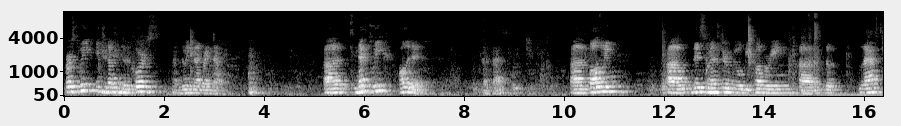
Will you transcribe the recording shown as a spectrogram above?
First week, introduction to the course. I'm doing that right now. Uh, next week, holiday. Kind fast. Uh, following uh, this semester, we will be covering uh, the last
